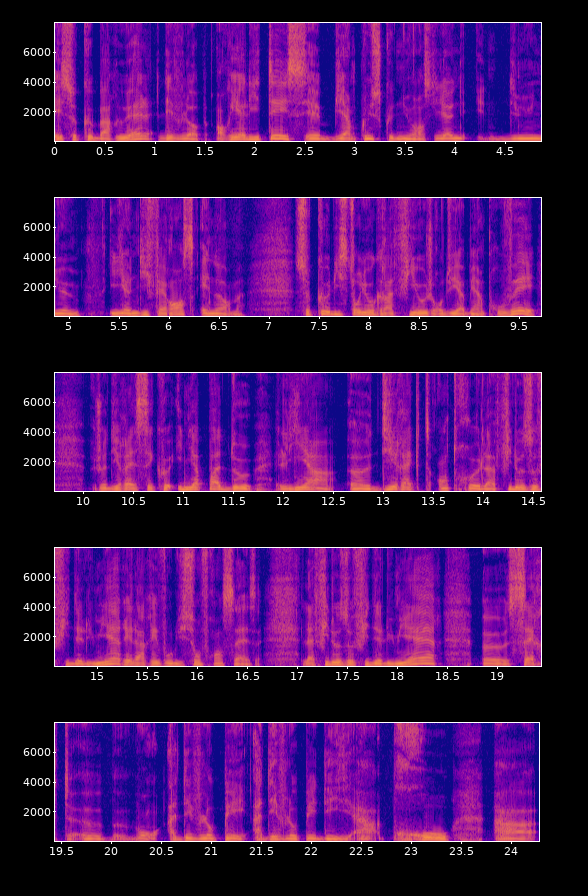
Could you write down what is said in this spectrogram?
et ce que Baruel développe. En réalité, c'est bien plus qu'une nuance. Il y a une, il y a une différence énorme. Ce que l'historiographie aujourd'hui a bien prouvé, je dirais, c'est qu'il n'y a pas de lien euh, direct entre la philosophie des Lumières et la Révolution française. La philosophie des Lumières, euh, certes, bon, a développé, a développé des, à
